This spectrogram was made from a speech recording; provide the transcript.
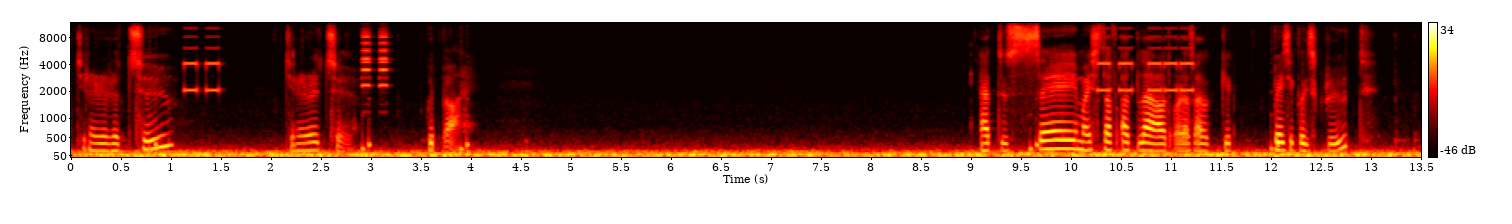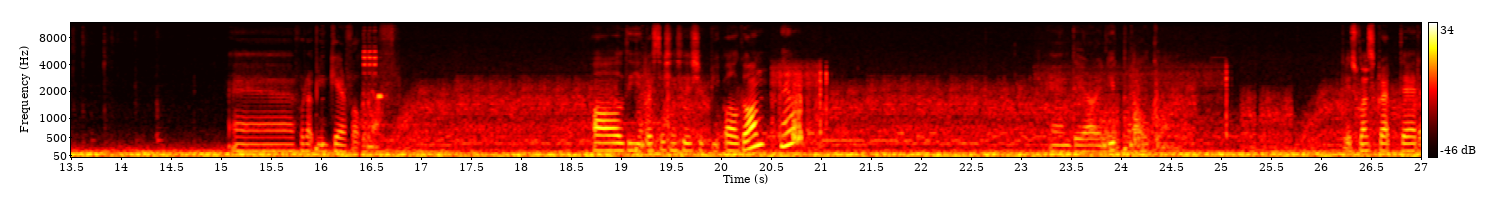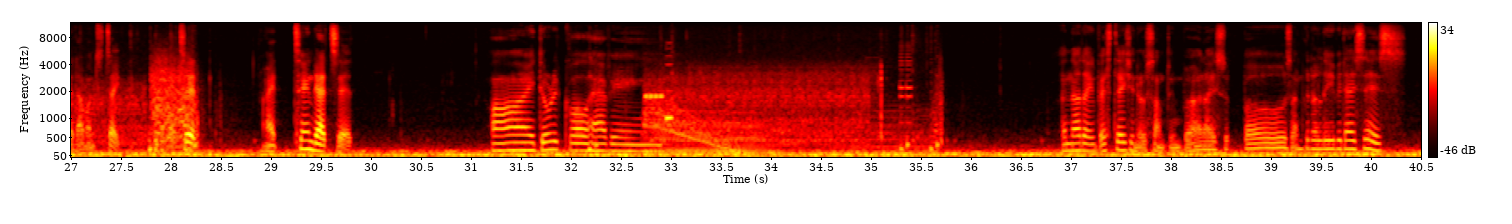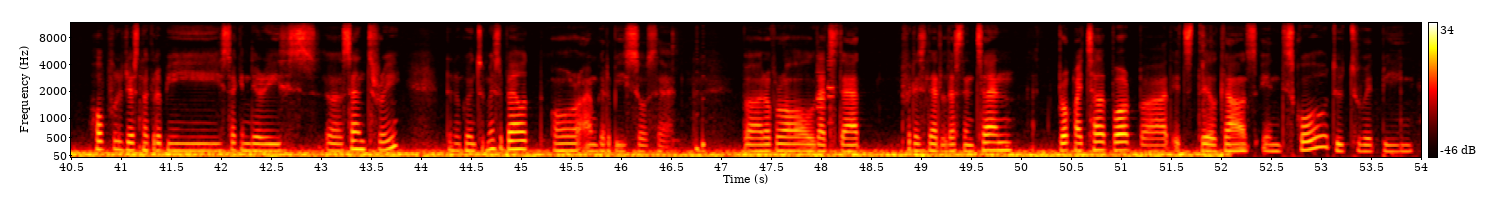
Generator 2. Generator 2. Goodbye. I have to say my stuff out loud or else I'll get basically screwed. And for not being careful enough. All the stations here should be all gone now. And they are indeed all gone. There's one scrap there that I want to take. That's it. I think that's it. I don't recall having another infestation or something, but I suppose I'm gonna leave it as is. Hopefully there's not gonna be secondary uh, sentry that I'm going to miss about, or I'm gonna be so sad. But overall, that's that. Finished at less than 10. Broke my teleport, but it still counts in the score due to it being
